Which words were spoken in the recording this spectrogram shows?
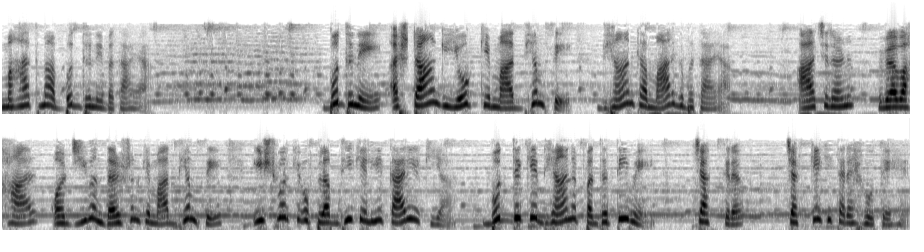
महात्मा बुद्ध ने बताया। बुद्ध ने अष्टांग योग के माध्यम से ध्यान का मार्ग बताया। आचरण व्यवहार और जीवन दर्शन के माध्यम से ईश्वर की उपलब्धि के लिए कार्य किया। बुद्ध के ध्यान पद्धति में चक्र चक्के की तरह होते हैं।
